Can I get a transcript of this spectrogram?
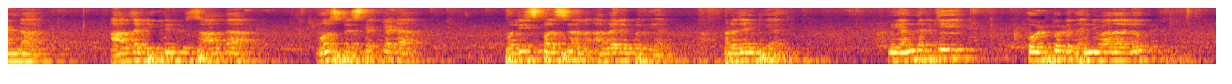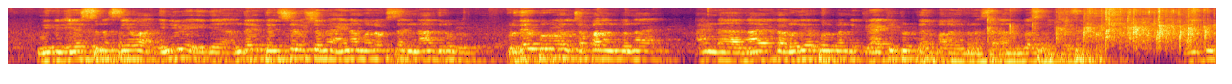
and uh, all the dignitaries, all the most respected uh, police personnel available here, present here. మీ అందరికీ కోటి కోటి ధన్యవాదాలు. మీరు చేస్తున్న సేవ ఎనివే ఇది అందరికీ తెలిసిన విషయమే. అయినా మరొకసారి నా దృ- హృదయపూర్వకంగా చెప్పాలనుకున్నా అండ్ uh, నా యొక్క హృదయపూర్వకంగా గ్రాటిట్యూడ్ తెలపాలనుకున్నా సార్. అందుకోసం వచ్చేసాను. Thank you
